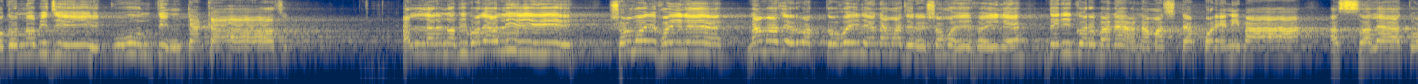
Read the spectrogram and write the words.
ওগো নবীজি, কোন তিনটা কাজ? আল্লাহর নবী বলে, আলী সময় হইলে, নামাজের রক্ত হইলে, নামাজের সময় হইলে দেরি করবা না, নামাজটা পড়ে নিবা। আসসালাতু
